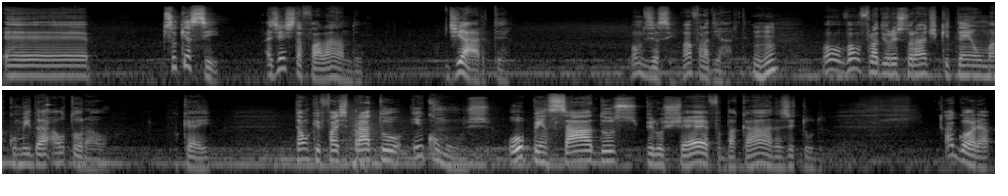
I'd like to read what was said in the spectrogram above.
É, só que assim, a gente está falando de arte. Vamos dizer assim, vamos falar de arte. Uhum. Vamos, vamos falar de um restaurante que tem uma comida autoral, ok? Então, que faz prato incomuns, ou pensados pelo chefe, bacanas e tudo. Agora,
